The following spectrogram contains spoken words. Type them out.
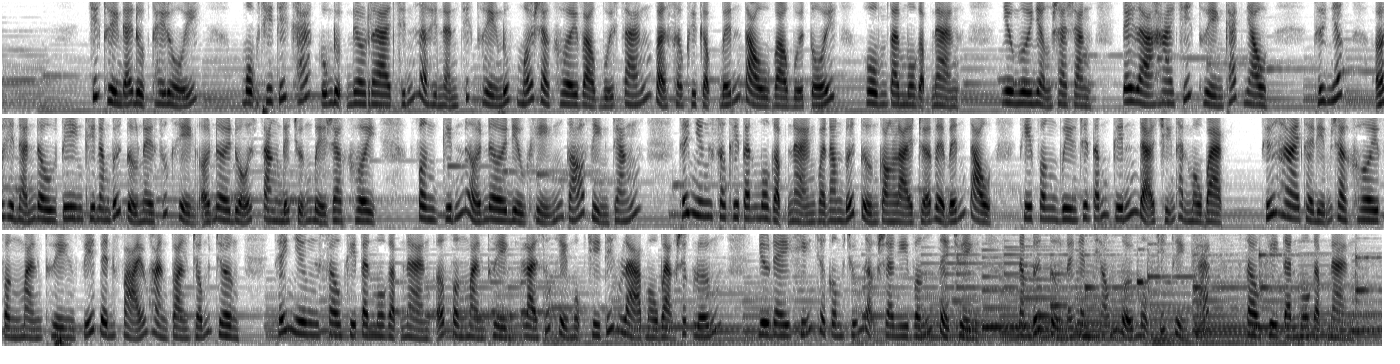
Chiếc thuyền đã được thay đổi. Một chi tiết khác cũng được nêu ra chính là hình ảnh chiếc thuyền lúc mới ra khơi vào buổi sáng và sau khi cập bến tàu vào buổi tối, hôm Tanmo gặp nạn. Nhiều người nhận ra rằng đây là hai chiếc thuyền khác nhau. Thứ nhất, ở hình ảnh đầu tiên khi năm đối tượng này xuất hiện ở nơi đổ xăng để chuẩn bị ra khơi, phần kính ở nơi điều khiển có viền trắng. Thế nhưng sau khi Tanmo gặp nạn và năm đối tượng còn lại trở về bến tàu, thì phần viền trên tấm kính đã chuyển thành màu bạc. Thứ hai, thời điểm ra khơi, phần mạn thuyền phía bên phải hoàn toàn trống trơn. Thế nhưng sau khi Tanmo gặp nạn, ở phần mạn thuyền lại xuất hiện một chi tiết lạ màu bạc rất lớn. Điều này khiến cho công chúng đặt ra nghi vấn về chuyện năm đối tượng đã nhanh chóng đổi một chiếc thuyền khác sau khi Tanmo gặp nạn.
